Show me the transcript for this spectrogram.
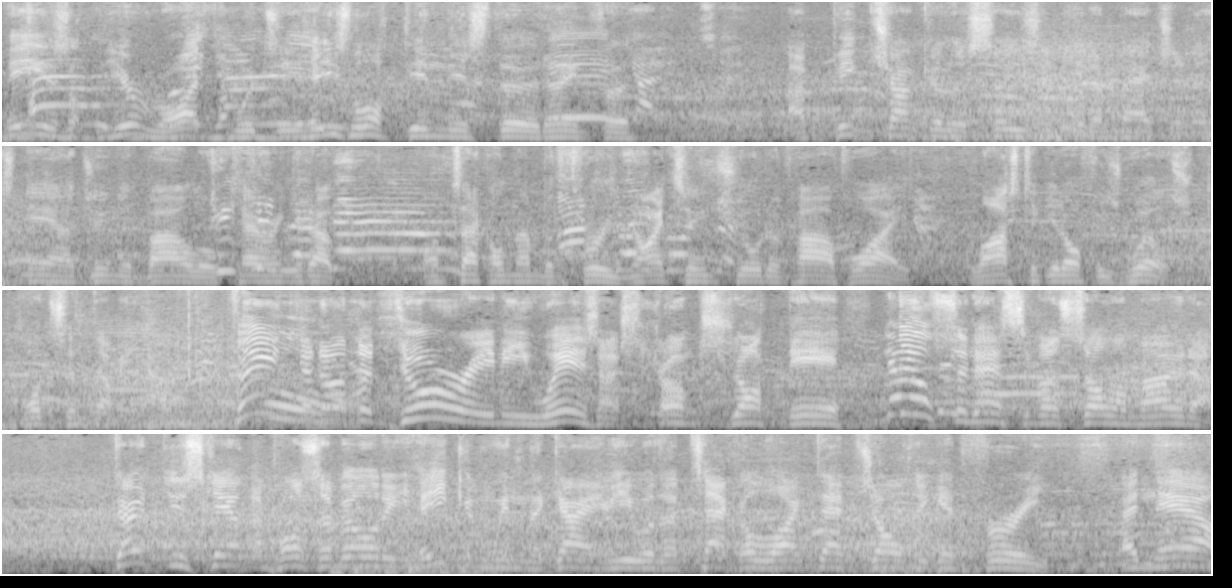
He is, you're right, Woodsy. He's locked in this 13 for a big chunk of the season, you'd imagine, as now Junior Paulo carrying it up on tackle number three, 19 short of halfway. Last to get off is Welch. Watson dummy half. Feeds it on to Dury and he wears a strong shot there. Nelson Asofa-Solomona. Don't discount the possibility he can win the game here with a tackle like that, jolting it free. And now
